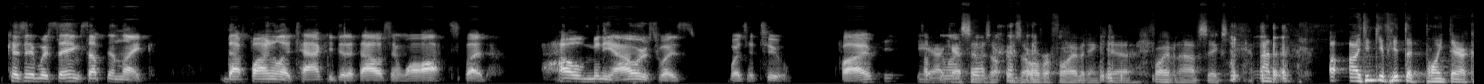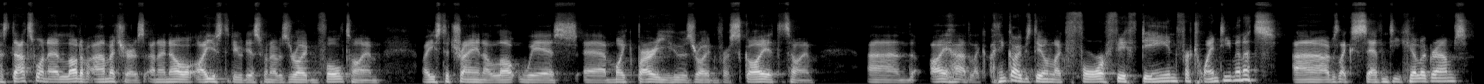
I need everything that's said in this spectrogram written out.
because it was saying something like that final attack he did a thousand watts, but how many hours was was it? Two, five. Yeah, I guess like it, was, it was over five. I think yeah, five and a half, six. And I think you've hit that point there because that's when a lot of amateurs, and I know I used to do this when I was riding full time. I used to train a lot with uh, Mike Barry, who was riding for Sky at the time. And I had like, I think I was doing like 415 for 20 minutes. Uh, I was like 70 kilograms.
